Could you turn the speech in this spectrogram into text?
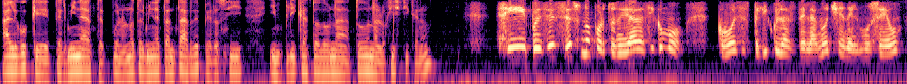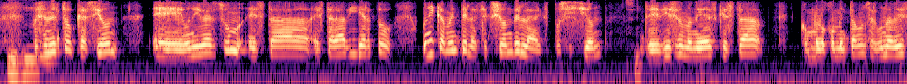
Algo que termina, bueno, no termina tan tarde, pero sí implica toda una, toda una logística, ¿no? Sí, pues es, es una oportunidad, así como, como esas películas de la noche en el museo, pues en esta ocasión eh, Universum está, estará abierto únicamente la sección de la exposición de 10 humanidades que está, como lo comentamos alguna vez,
